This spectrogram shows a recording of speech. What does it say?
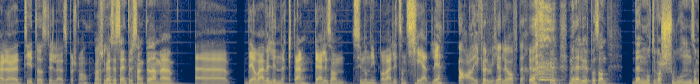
Er det tid til å stille spørsmål? Vær så For jeg syns det er interessant det der med uh, det å være veldig nøktern. Det er litt sånn synonym på å være litt sånn kjedelig. Ja, jeg føler meg kjedelig ofte. Men jeg lurer på sånn den motivasjonen som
